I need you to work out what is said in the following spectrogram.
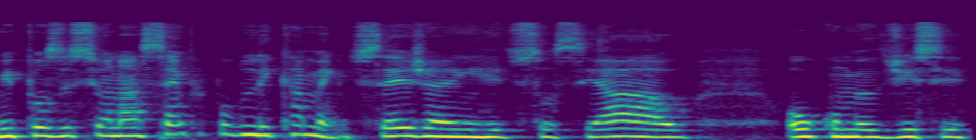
me posicionar sempre publicamente, seja em rede social ou como eu disse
